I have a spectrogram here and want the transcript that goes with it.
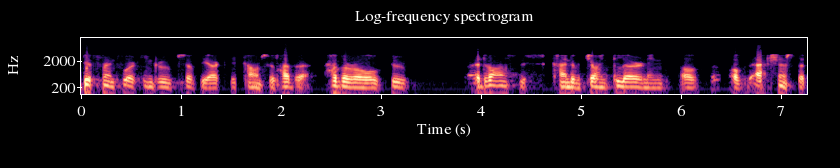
different working groups of the Arctic Council have a have a role to advance this kind of joint learning of of actions that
